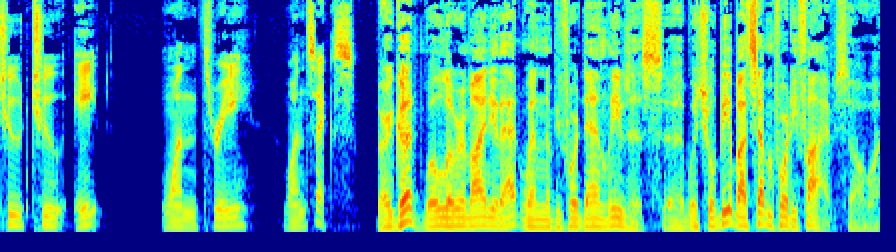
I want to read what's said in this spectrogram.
228 1316. Very good. We'll uh, remind you that when before Dan leaves us, uh, which will be about seven forty-five. So, uh,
